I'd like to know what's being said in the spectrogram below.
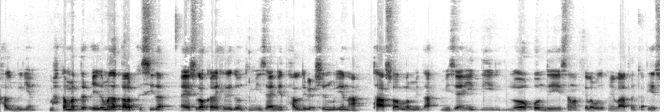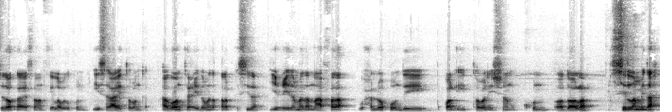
hal milyan. Maxkamadda ciidamada qalabka sida ayaa sidoo kale heli doonta miisaaniyad hal dhibic shan milyan ah taasoo la mid ah miisaaniyaddii loo qoondeeyey sannadkii labada kun iyo labaatanka iyo sidoo kale sannadkii labada kun iyo sagaal iyo tobanka. Agoonta ciidamada qalabka sida iyo ciidamada naafada waxaa loo qoondeeyey boqol iyo toban iyo shan kun oo dollar si la mid ah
